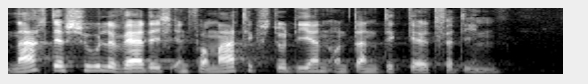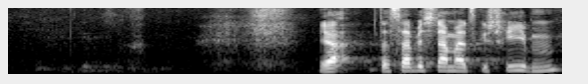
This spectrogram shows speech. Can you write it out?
nach der Schule werde ich Informatik studieren und dann dick Geld verdienen. Ja, das habe ich damals geschrieben.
